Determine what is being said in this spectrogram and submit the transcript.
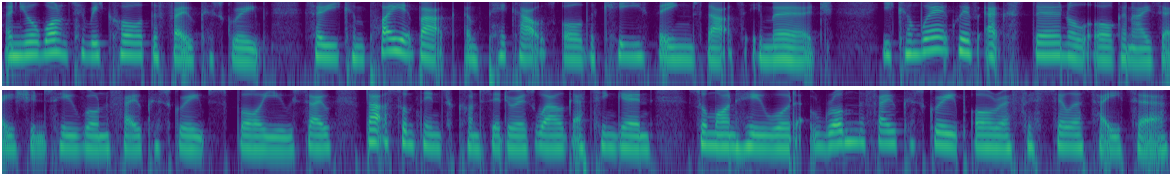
and you'll want to record the focus group so you can play it back and pick out all the key themes that emerge. You can work with external organisations who run focus groups for you, so that's something to consider as well getting in someone who would run the focus group or a facilitator.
